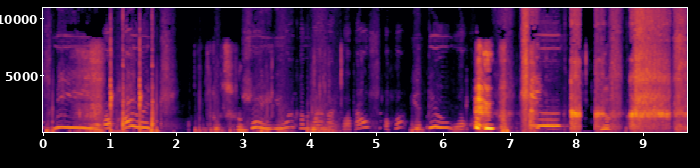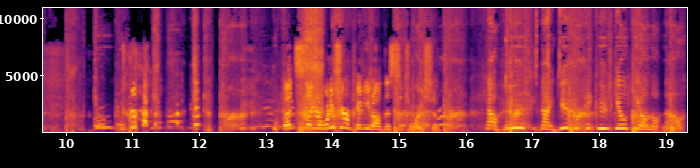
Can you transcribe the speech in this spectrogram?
It's me, a pirate. Say, you want to come and my clubhouse? Uh-huh, you do. Well, Gunslinger, what is your opinion on this situation? now who's now you pick who's guilty or not now.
